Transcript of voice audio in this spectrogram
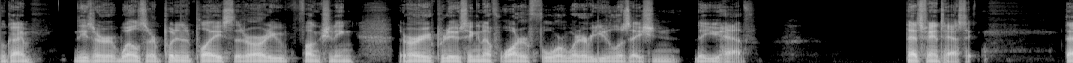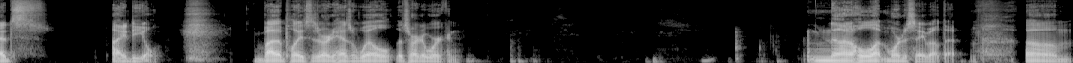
Okay. These are wells that are put into place that are already functioning. They're already producing enough water for whatever utilization that you have. That's fantastic. That's ideal. Buy the place that already has a well that's already working. Not a whole lot more to say about that. Um,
